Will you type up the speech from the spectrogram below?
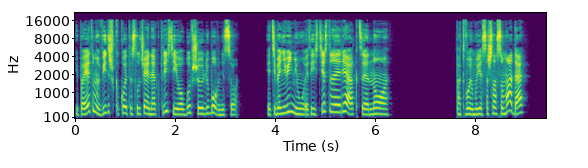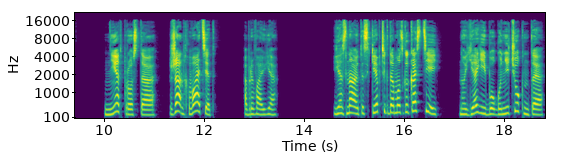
и поэтому видишь в какой-то случайной актрисе его бывшую любовницу. Я тебя не виню, это естественная реакция, но... По-твоему, я сошла с ума, да? Нет, просто... Жан, хватит! Обрываю я. Я знаю, ты скептик до мозга костей, но я, ей-богу, не чокнутая.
